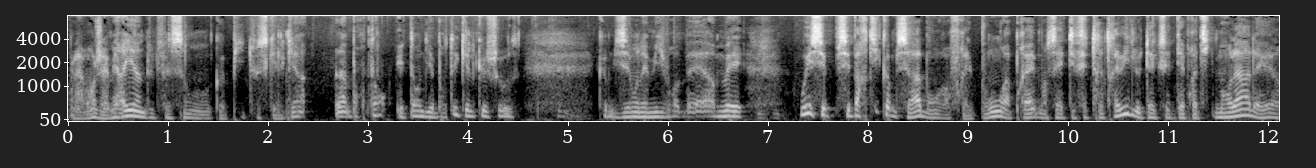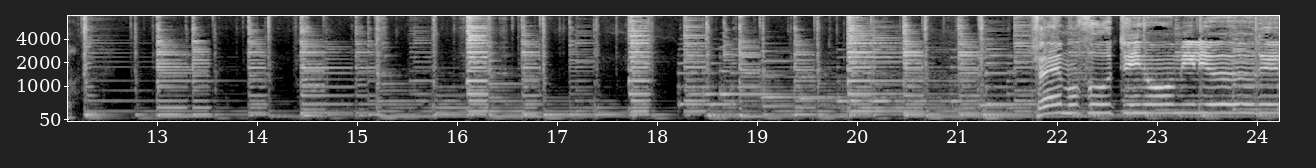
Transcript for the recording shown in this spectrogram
On n'invente jamais rien de toute façon, on copie tous quelqu'un. L'important étant d'y apporter quelque chose, comme disait mon ami Robert. Mais oui, c'est parti comme ça. Bon, on ferait le pont. Après, bon, ça a été fait très très vite. Le texte était pratiquement là d'ailleurs. Fais mon footing au milieu des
